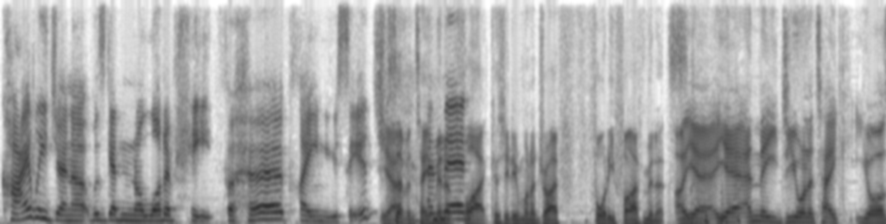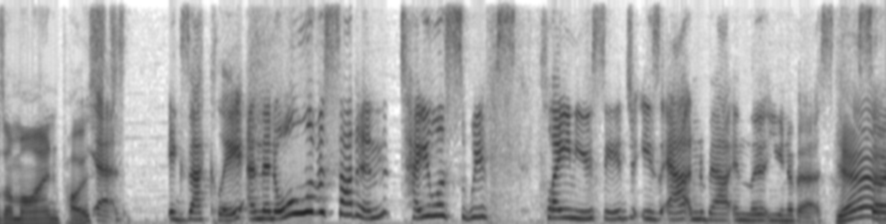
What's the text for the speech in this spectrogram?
Kylie Jenner was getting a lot of heat for her plane usage. Yeah. 17 And minute then- flight because you didn't want to drive 45 minutes. Oh yeah, yeah. And the do you want to take yours or mine post? Yes, exactly. And then all of a sudden, Taylor Swift's plane usage is out and about in the universe. Yeah. So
